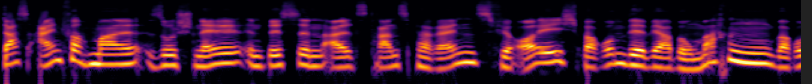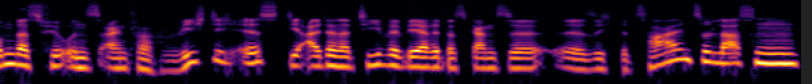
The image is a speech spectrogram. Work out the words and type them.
Das einfach mal so schnell ein bisschen als Transparenz für euch, warum wir Werbung machen, warum das für uns einfach wichtig ist. Die Alternative wäre, das Ganze äh, sich bezahlen zu lassen.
